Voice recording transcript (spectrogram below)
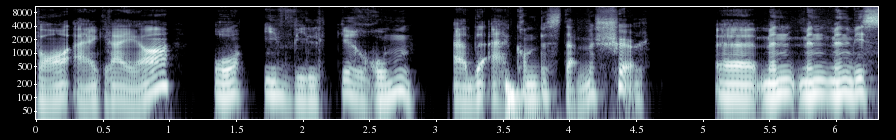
hva er greia, og i hvilke rom er det jeg kan bestemme sjøl. men, men, men hvis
